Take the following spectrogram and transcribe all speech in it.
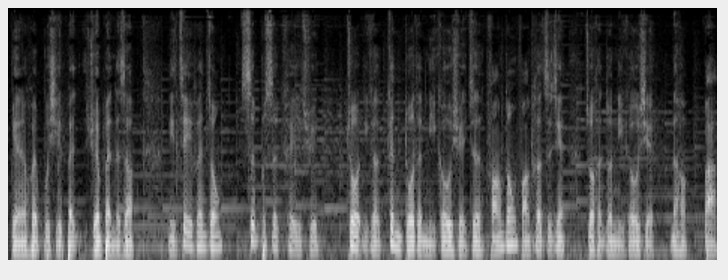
别人会不惜本血本的时候，你这一分钟是不是可以去？做一个更多的你勾选就是房东房客之间做很多你勾选然后把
